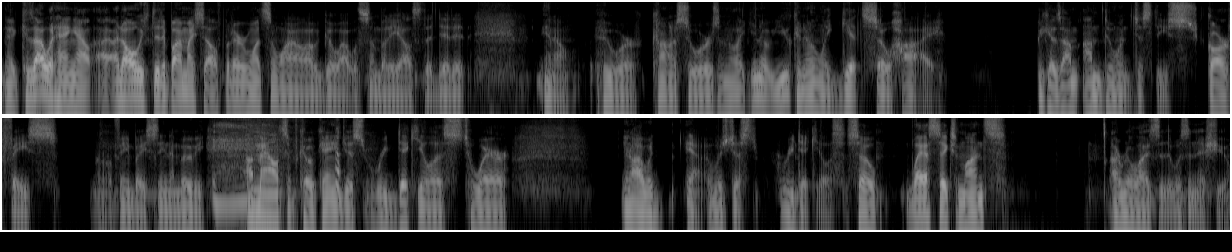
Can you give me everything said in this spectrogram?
because I would hang out. I'd always did it by myself, but every once in a while I would go out with somebody else that did it. You know, who were connoisseurs and they're like, you know, you can only get so high because I'm I'm doing just these Scarface. I don't know if anybody's seen the movie. amounts of cocaine, just ridiculous to where, you know, I would, yeah, it was just ridiculous. So last six months, I realized that it was an issue.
